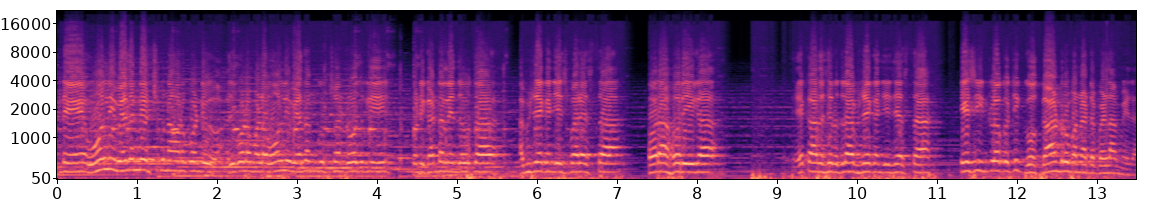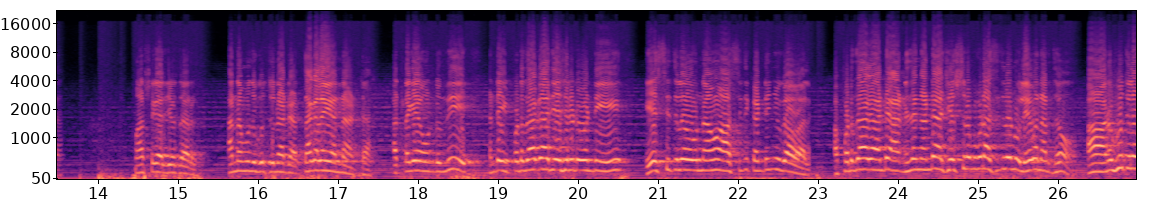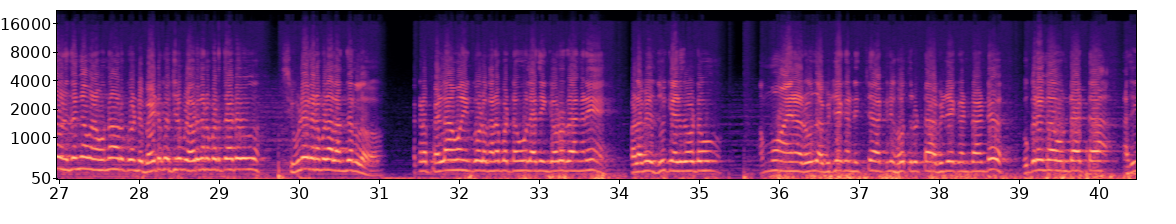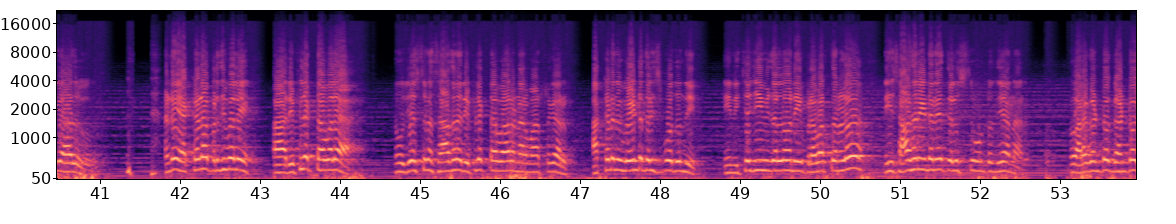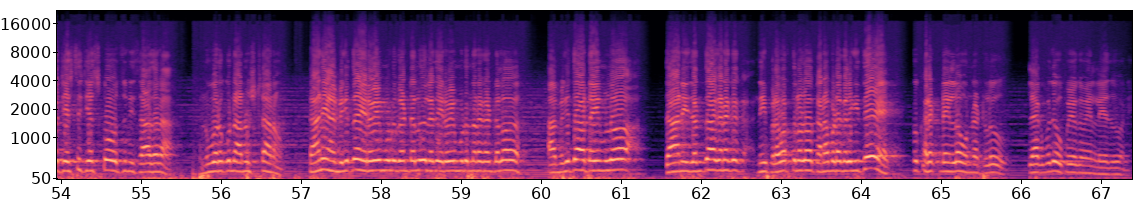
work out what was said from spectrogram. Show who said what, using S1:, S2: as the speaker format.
S1: అంటే ఓన్లీ వేదం నేర్చుకున్నాం అనుకోండి అది కూడా మళ్ళీ ఓన్లీ వేదం కూర్చొని రోజుకి కొన్ని గంటలు నేను చదువుతా అభిషేకం చేసి పారేస్తా హోరాహోరీగా ఏకాదశి రుద్రాభిషేకం చేసేస్తా చేసి ఇంట్లోకి వచ్చి గాండ్రూమ్ అన్నట్ట పెళ్ళాం మీద. మాస్టర్ గారు చెబుతారు అన్న ముందు కూర్చున్నట్ట తగలే అన్నట్ట అట్లాగే ఉంటుంది అంటే ఇప్పటిదాకా చేసినటువంటి ఏ స్థితిలో ఉన్నామో ఆ స్థితి కంటిన్యూ కావాలి. అప్పటిదాకా అంటే నిజంగా అంటే ఆ చేస్తున్నప్పుడు కూడా ఆ స్థితిలో నువ్వు లేవని అర్థం. ఆ అనుభూతిలో నిజంగా మనం ఉన్నాం అనుకోండి బయటకు వచ్చినప్పుడు ఎవరు కనపడతాడు? శివుడే కనపడాలి అందరిలో. అక్కడ పెళ్ళామో ఇంకోటి కనపడటము లేదా ఇంకెవరో రాగానే వాళ్ళ మీద దూకి ఎదురవటం అమ్మో ఆయన రోజు అభిషేకం నిత్య అగ్నిహోత్రుట అభిషేకం అంట అంటే ఉగ్రంగా ఉండట. అది కాదు. అంటే ఎక్కడ ప్రతిఫలి రిఫ్లెక్ట్ అవ్వలే. నువ్వు చేస్తున్న సాధన రిఫ్లెక్ట్ అవ్వాలన్నారు మాస్టర్ గారు. అక్కడ నువ్వేంటో తెలిసిపోతుంది. నీ నిత్య జీవితంలో నీ ప్రవర్తనలో నీ సాధన ఏంటనే తెలుస్తూ ఉంటుంది అన్నారు. నువ్వు అరగంటో గంటో చేస్తే చేసుకోవచ్చు నీ సాధన. నువ్వు అనుకున్న అనుష్ఠానం. కానీ ఆ మిగతా ఇరవై మూడు గంటలు లేదా ఇరవై మూడున్నర గంటలో ఆ మిగతా టైంలో దాని ఇదంతా నీ ప్రవర్తనలో కనబడగలిగితే నువ్వు కరెక్ట్ టైంలో ఉన్నట్లు. లేకపోతే ఉపయోగం ఏం లేదు అని.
